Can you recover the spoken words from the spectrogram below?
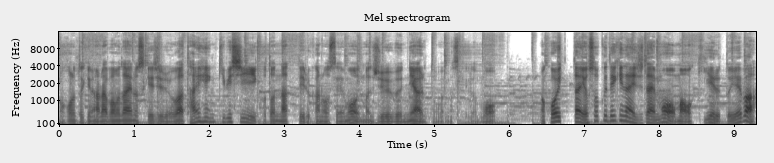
まあ、この時のアラバマ大のスケジュールは大変厳しいことになっている可能性も、まあ、十分にあると思いますけども、まあ、こういった予測できない事態も、まあ、起き得るといえば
